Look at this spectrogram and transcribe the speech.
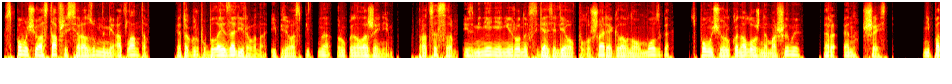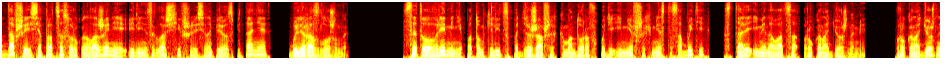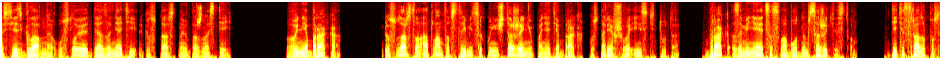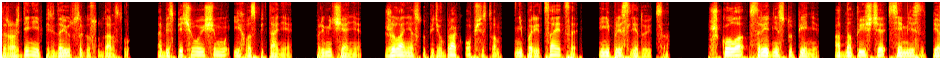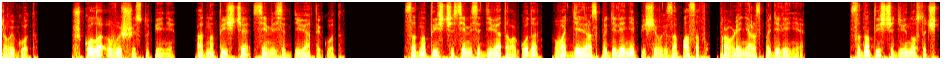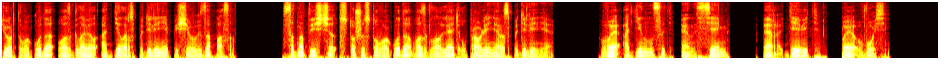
С помощью оставшихся разумными атлантов эта группа была изолирована и перевоспитана руконаложением, процессом изменения нейронных связей левого полушария головного мозга с помощью руконаложенной машины РН-6. Не поддавшиеся процессу руконаложения или не согласившиеся на перевоспитание были разложены. С этого времени потомки лиц, поддержавших командоров в ходе имевших место событий, стали именоваться руконадежными. Руконадежность есть главное условие для занятий государственных должностей. Вне брака. Государство атлантов стремится к уничтожению понятия брака устаревшего института. Брак заменяется свободным сожительством. Дети сразу после рождения передаются государству, обеспечивающему их воспитание. Примечание. Желание вступить в брак обществом не порицается и не преследуется. Школа средней ступени, 1071 год. Школа высшей ступени, 1079 год. С 1079 года в отделе распределения пищевых запасов Управления распределения. С 1094 года возглавил отдел распределения пищевых запасов. С 1106 года возглавляет Управление распределения. В11Н7 Р9 П8.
